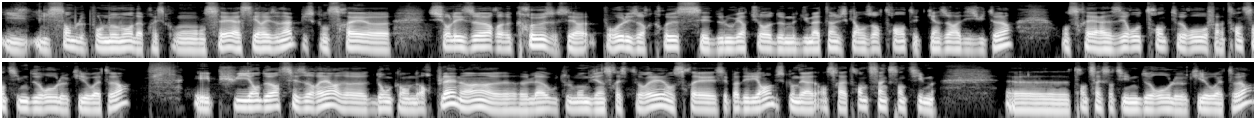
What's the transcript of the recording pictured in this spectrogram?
ils, ils, semblent pour le moment, d'après ce qu'on sait, assez raisonnables puisqu'on serait sur les heures creuses. C'est pour eux les heures creuses, c'est de l'ouverture du matin jusqu'à 11h30 et de 15h à 18h. On serait à 0,30 euros, enfin 30 centimes d'euros le kilowattheure. Et puis en dehors de ces horaires, donc en heure pleine, hein, là où tout le monde vient se restaurer, on serait, c'est pas délirant puisqu'on est, serait à 35 centimes, euh, 35 centimes d'euros le kilowattheure.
